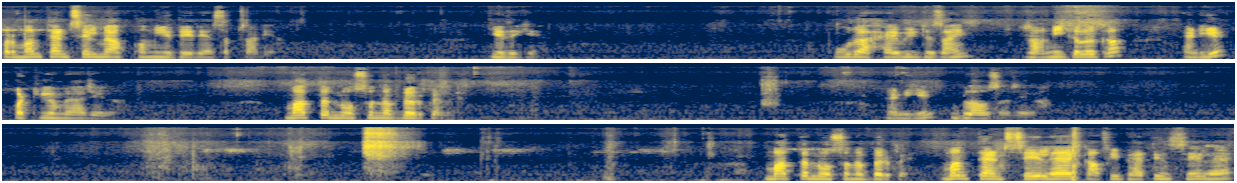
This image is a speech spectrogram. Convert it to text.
पर मंथ एंड सेल में आपको हम ये दे रहे हैं सब साड़ियाँ। ये देखिए। पूरा हैवी डिज़ाइन रानी कलर का एंड ये पटलियों में आ जाएगा। मात्र नौ सौ नब्बे रुपए में। एंड ये ब्लाउज आ जाएगा। मात्र नौ सौ नब्बे रुपए। मंथ एंड सेल है, काफ़ी बेहतरीन सेल है।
